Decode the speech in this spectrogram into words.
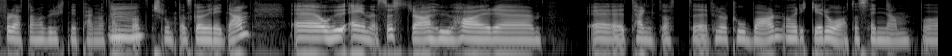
fordi at de har brukt mye penger og tenkt på at slumpen skal redde dem. Eh, og hun ene søstera, hun har eh, eh, tenkt at For hun har to barn, og har ikke råd til å sende dem på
